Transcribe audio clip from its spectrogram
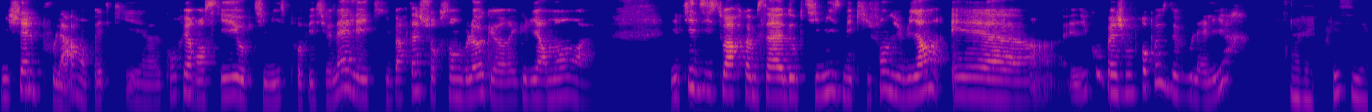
Michel Poulard, en fait, qui est conférencier, optimiste, professionnel et qui partage sur son blog régulièrement des petites histoires comme ça d'optimisme et qui font du bien. Et, et du coup, bah, je vous propose de vous la lire. Avec plaisir.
